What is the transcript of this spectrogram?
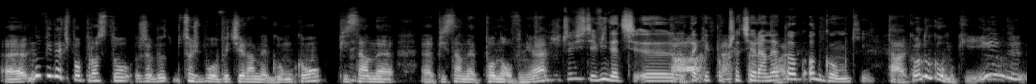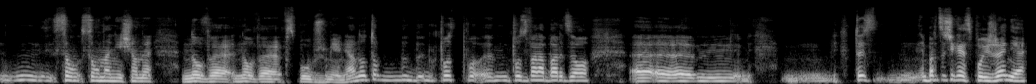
E, no widać po prostu, żeby coś było wycierane gumką, pisane, e, pisane ponownie. Tak, rzeczywiście widać tak, takie tak, poprzecierane tak, tak, to od gumki. Tak, od gumki. I są, są naniesione nowe, nowe współbrzmienia. No to po, po, pozwala bardzo e, e, to jest bardzo ciekawe spojrzenie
